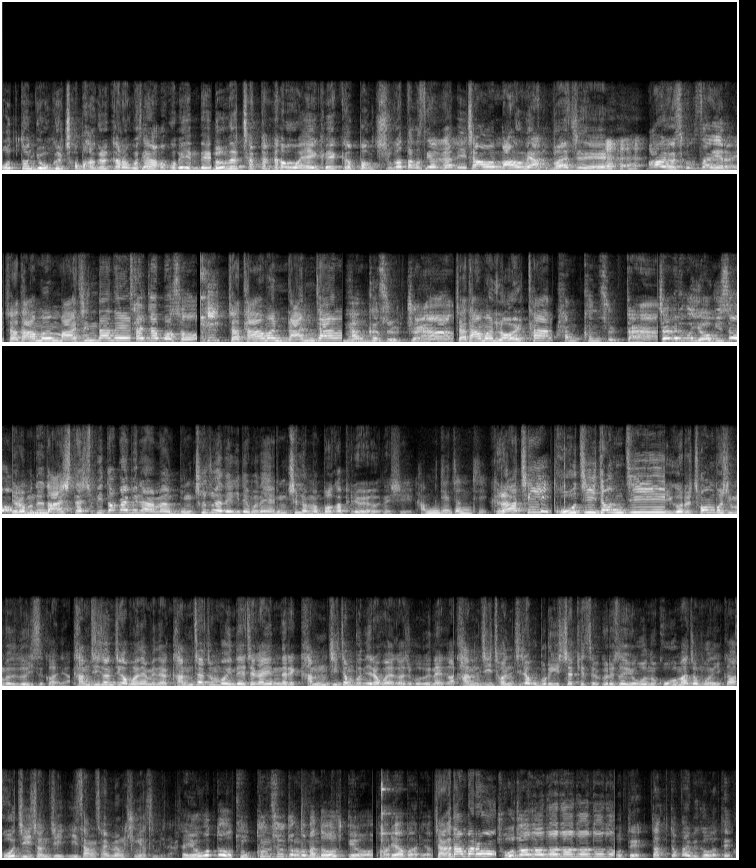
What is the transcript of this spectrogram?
어떤 욕을 쳐박을까라고 생각하고 있는데 너는 착각하고 애교에 끔뻑 죽었다고 생각하니 참 마음이 아파지네. 아유 속상해라. 자 다음은 마진단을 살짝 벗어 픽. 자 다음은 란장 한 큰술 쫙자 다음은 럴탕 한 큰술 딱자 그리고 여기서 여러분들도 아시다시피 떡갈비를 하면 뭉쳐줘야 되기 때문에 뭉치려면 뭐가 필요해요 은혜씨? 감지전지. 그렇지 고지전지! 이거를 처음 보신 분들도 있을 거 아니야. 감지전지가 뭐냐면 감자전보인 데 제가 옛날에 감지 전분이라고 해가지고 은혜가 감지 전지라고 부르기 시작했어요 그래서 요거는 고구마 전보니까 고지 전지 이상 설명충이었습니다 자 요것도 두 큰술 정도만 넣어줄게요 버려 버려 자 그 다음 바로 조조조조조조조 어때? 딱 떡갈비 그거 같아?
